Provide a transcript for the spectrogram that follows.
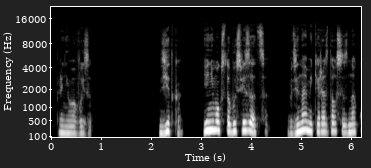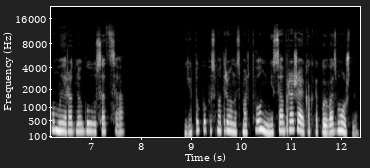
— приняла вызов. «Детка, я не мог с тобой связаться». В динамике раздался знакомый и родной голос отца. Я тупо посмотрела на смартфон, не соображая, как такое возможно.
